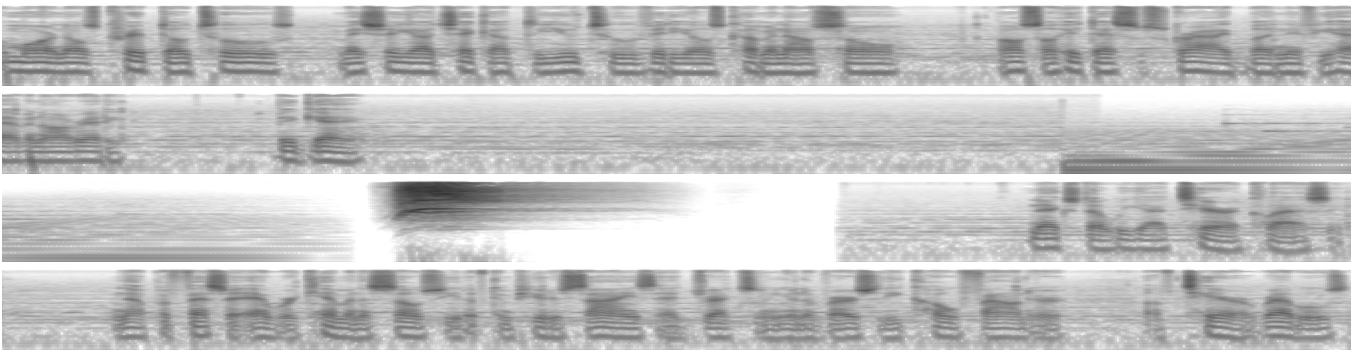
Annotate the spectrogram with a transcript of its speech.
For more on those crypto tools, make sure y'all check out the YouTube videos coming out soon. Also, hit that subscribe button if you haven't already. Big game. Next up, we got Terra Classic. Now, Professor Edward Kim, an associate of computer science at Drexel University, co founder of Terra Rebels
